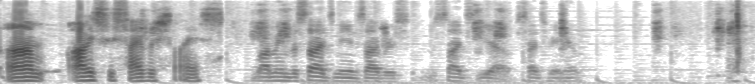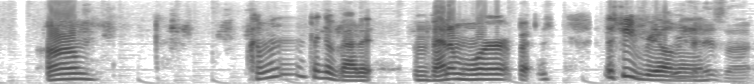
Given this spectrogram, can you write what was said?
Um, obviously Cyber Slice. Well, I mean, besides me and Cybers. Besides, yeah, besides me and him. Um, come and think about it, Venom Horror. But let's be real, Who man. What is that?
